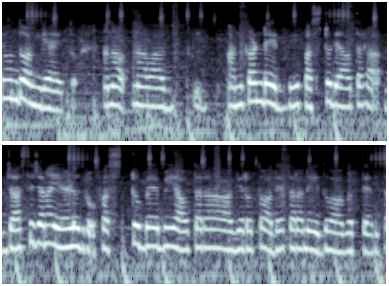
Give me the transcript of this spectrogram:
ಇವನದು ಹಂಗೆ ಆಯಿತು. ನಾವು ನಾವು ಅದು ಅಂದ್ಕೊಂಡೇ ಇದ್ವಿ. ಫಸ್ಟದು ಯಾವ ಥರ ಜಾಸ್ತಿ ಜನ ಹೇಳಿದ್ರು ಫಸ್ಟ್ ಬೇಬಿ ಯಾವ ಥರ ಆಗಿರುತ್ತೋ ಅದೇ ಥರನೇ ಇದು ಆಗುತ್ತೆ ಅಂತ.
